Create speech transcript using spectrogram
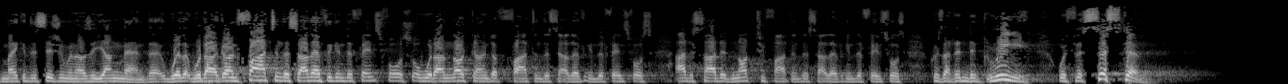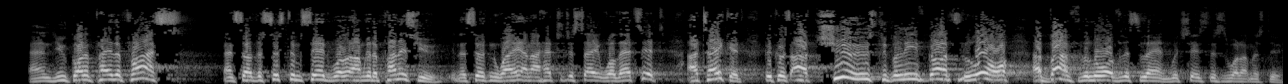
make a decision when I was a young man that whether would I go and fight in the South African Defence Force or would I not go and fight in the South African Defence Force. I decided not to fight in the South African Defence Force because I didn't agree with the system. And you've got to pay the price. And so the system said, well, I'm going to punish you in a certain way. And I had to just say, well, that's it. I take it because I choose to believe God's law above the law of this land, which says this is what I must do.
